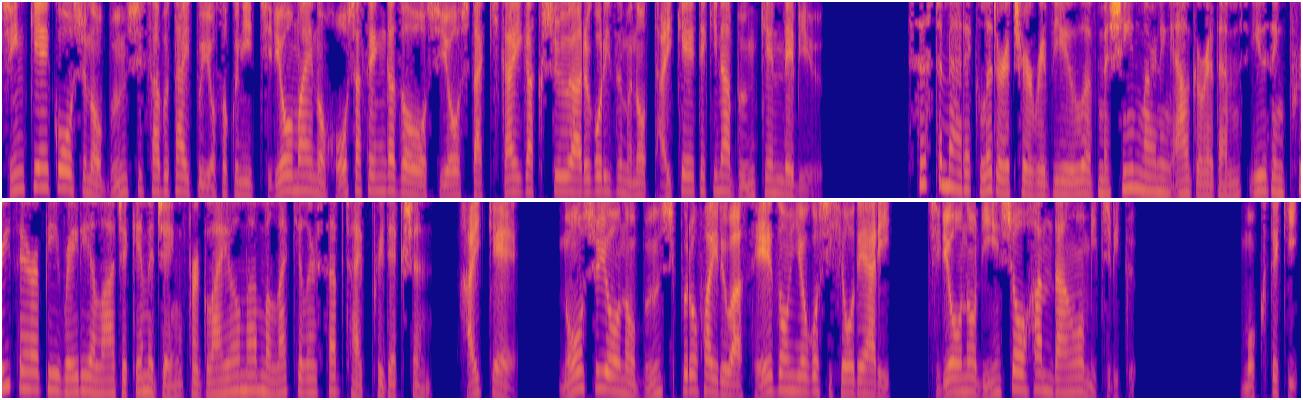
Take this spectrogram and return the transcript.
神経膠種の分子サブタイプ予測に治療前の放射線画像を使用した機械学習アルゴリズムの体系的な文献レビュー。Systematic literature review of machine learning algorithms using pre-therapy radiologic imaging for glioma molecular subtype prediction. 背景。脳腫瘍の分子プロファイルは生存予後指標であり、治療の臨床判断を導く。目的。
